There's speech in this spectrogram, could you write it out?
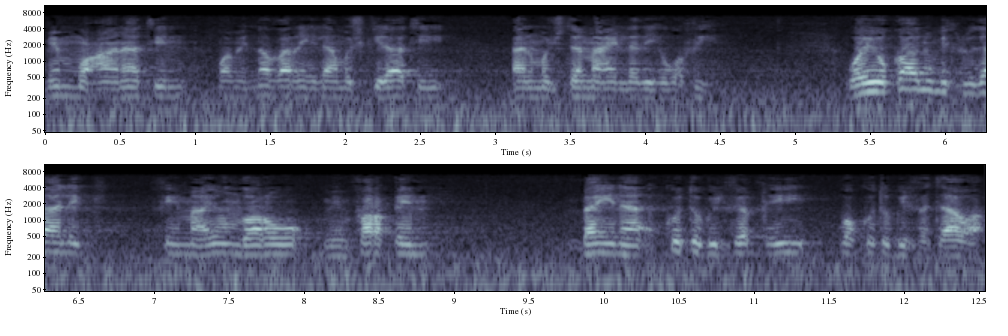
من معاناة ومن نظر إلى مشكلات المجتمع الذي هو فيه. ويقال مثل ذلك فيما ينظر من فرق بين كتب الفقه وكتب الفتاوى.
